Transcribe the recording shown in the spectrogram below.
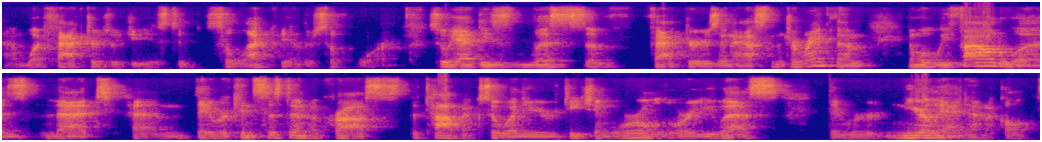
uh, what factors would you use to select the other Civil War? So we had these lists of factors and asked them to rank them. And what we found was that um, they were consistent across the topic. So whether you were teaching world or US, they were nearly identical.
